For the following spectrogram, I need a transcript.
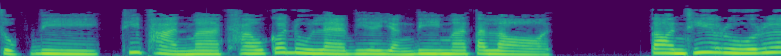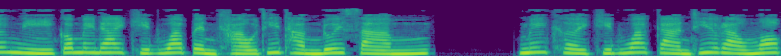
สุขดี ที่ผ่านมาเขาก็ดูแลเบียร์อย่างดีมาตลอด ตอนที่รู้เรื่องนี้ก็ไม่ได้คิดว่าเป็นเขาที่ทำด้วยซ้ำไม่เคยคิดว่าการที่เรามอบ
